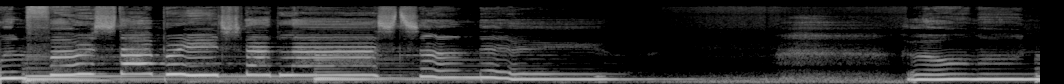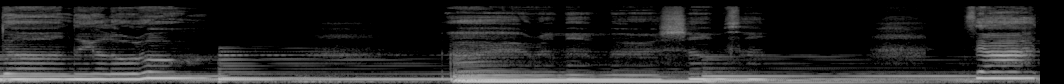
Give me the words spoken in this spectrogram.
When first I preached that last Sunday, low moon down the yellow road, I remember something that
